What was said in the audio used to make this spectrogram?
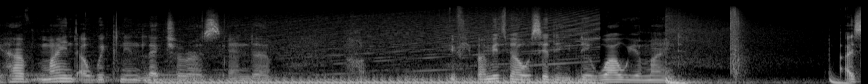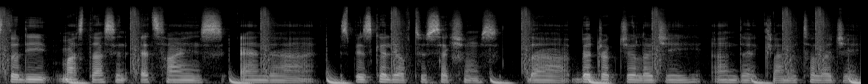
we have mind awakening lecturers and uh, if you permit me, I will say they, they wow your mind. I study masters in earth science and uh, it's basically of two sections, the bedrock geology and the climatology.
